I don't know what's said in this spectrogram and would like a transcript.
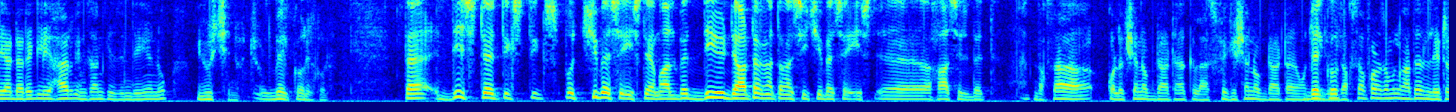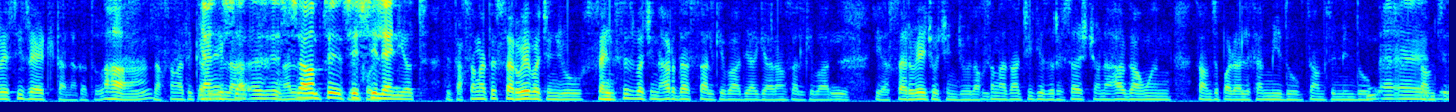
hmm. uh, या डायरेक्टली हर इंसान की ज़िंदगी नो यूज़ छिन बिल्कुल। बिल्कुल। त दि स्टैटिस्टिक्स पर छिबे इस्तेमाल बेत दी डाटा का तरह से छिबे uh, हासिल बेत දක්සා කොලක්ෂන of data classification of data දක්සා for example ngata literacy rate tana ka to දක්සා ngata yani sam se sisi leniyot දක්සා ngata survey bachin jo census bachin har 10 साल के बाद या 11 साल के बाद या सर्वे चोचिन जो दक्सा ngata chi ki research chona har gaun sam se पढ़ा लिखा मी दो sam se min do sam se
